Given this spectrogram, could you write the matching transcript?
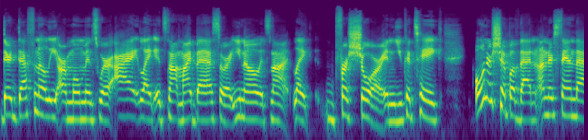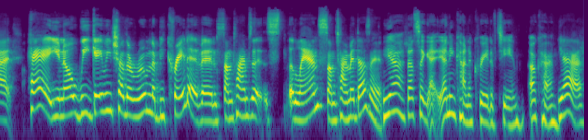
there definitely are moments where I like it's not my best or, you know, it's not like for sure. And you could take ownership of that and understand that hey, you know, we gave each other room to be creative and sometimes it lands, sometimes it doesn't. Yeah, that's like any kind of creative team. Okay. Yeah.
